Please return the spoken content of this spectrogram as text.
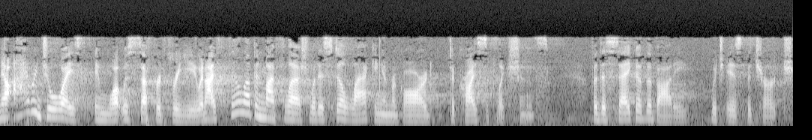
Now I rejoice in what was suffered for you, and I fill up in my flesh what is still lacking in regard to Christ's afflictions, for the sake of the body, which is the church.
